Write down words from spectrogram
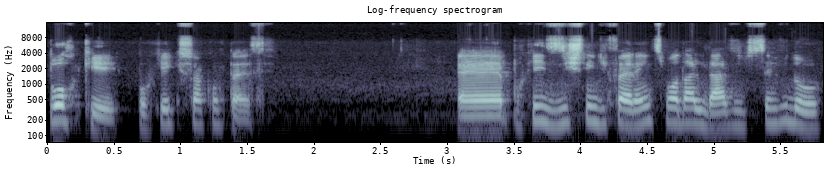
Por quê? Por que, que isso acontece? É porque existem diferentes modalidades de servidor.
